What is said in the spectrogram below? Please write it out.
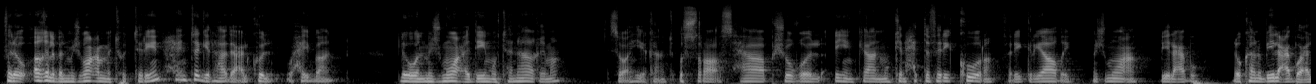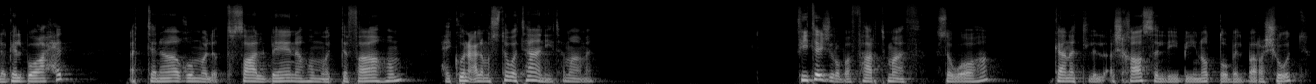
فلو أغلب المجموعة متوترين حينتقل هذا على الكل وحيبان. لو المجموعة دي متناغمة سواء هي كانت أسرة أصحاب شغل أيا كان ممكن حتى فريق كورة فريق رياضي مجموعة بيلعبوا. لو كانوا بيلعبوا على قلب واحد التناغم والاتصال بينهم والتفاهم حيكون على مستوى تاني تماما. في تجربة في HeartMath سووها كانت للأشخاص اللي بينطوا بالباراشوت.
